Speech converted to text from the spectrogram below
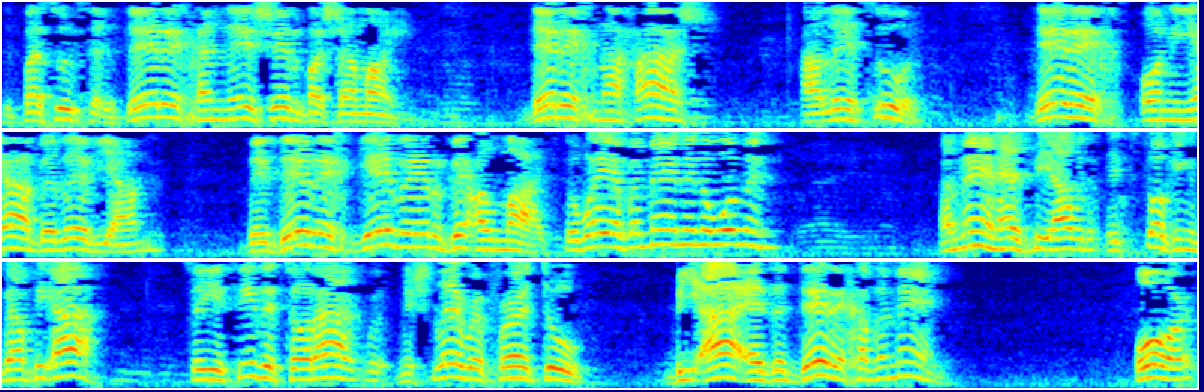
The pasuk says, "Derech hanesher b'shamayim, derech nahash ale sur, derech onia belev yam, vederech gever bealmat." The way of a man and a woman. A man has bi'ah. It's talking about bi'ah. So you see, the Torah Mishle referred to bi'ah as a derech of a man, or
